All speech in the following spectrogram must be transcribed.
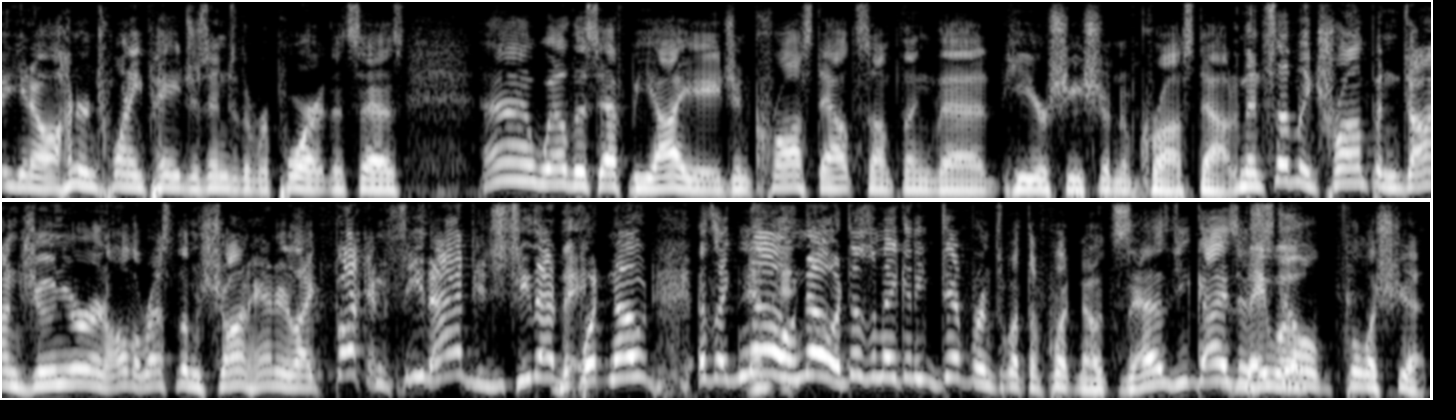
you know, 120 pages into the report that says, uh, well, this FBI agent crossed out something that he or she shouldn't have crossed out. And then suddenly Trump and Don Jr. and all the rest of them, Sean Hannity, are like, fucking see that? Did you see that footnote? It's like, no, no, it doesn't make any difference what the footnote says. You guys are They still will- full of shit.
